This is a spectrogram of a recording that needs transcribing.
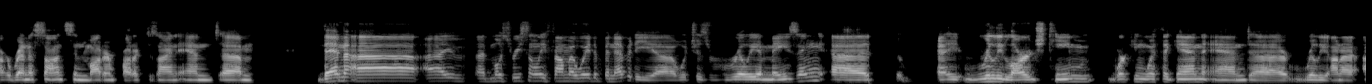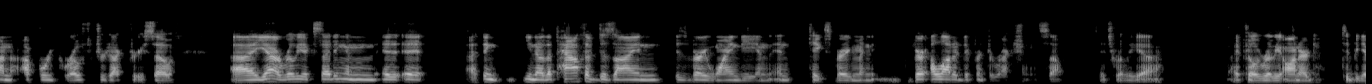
a renaissance in modern product design and um, then uh, I, I, most recently found my way to Benevity, uh, which is really amazing. Uh, a really large team working with again, and uh, really on a on an upward growth trajectory. So uh, yeah, really exciting. And it, it, I think, you know, the path of design is very windy and, and takes very many, very, a lot of different directions. So it's really, uh, I feel really honored to be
